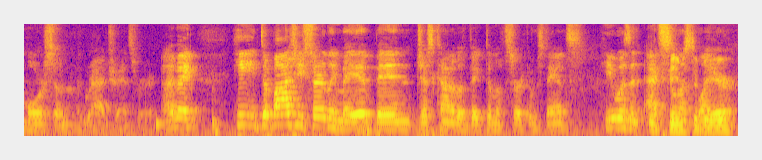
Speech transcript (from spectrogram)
more so than the grad transfer. And I think he Debaji certainly may have been just kind of a victim of circumstance. He was an excellent seems to be. player,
